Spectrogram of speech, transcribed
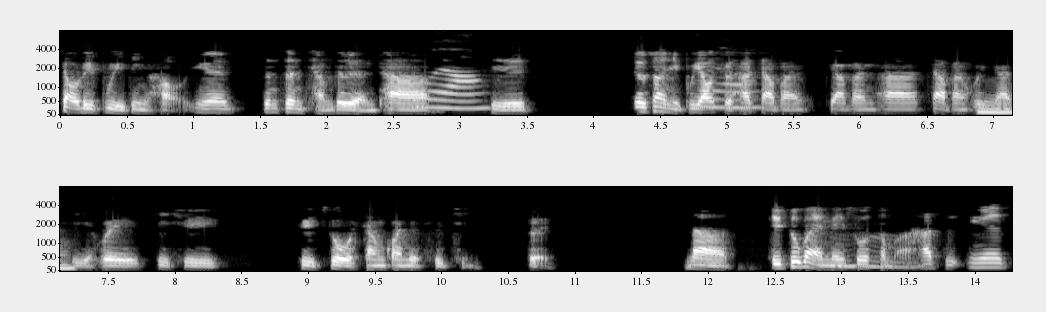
效率不一定好，因为真正强的人他，对啊，其实。就算你不要求他下班，啊、加班，他下班回家其实也会继续去做相关的事情。对，那其实主管也没说什么，嗯、他只因为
